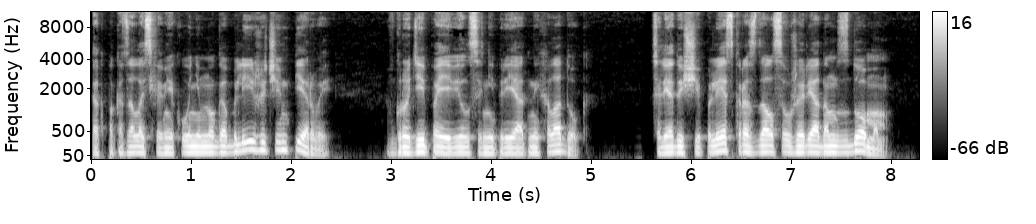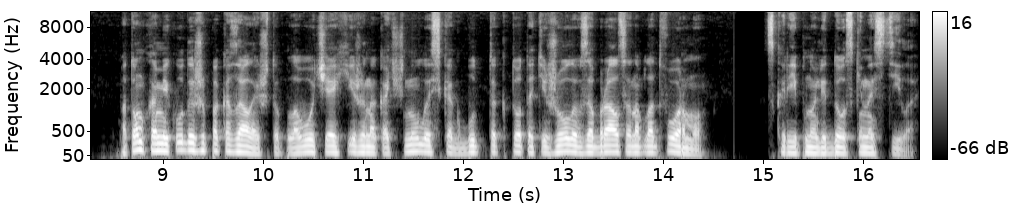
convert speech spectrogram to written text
Как показалось хомяку немного ближе, чем первый. В груди появился неприятный холодок. Следующий плеск раздался уже рядом с домом. Потом хомяку даже показалось, что плавучая хижина качнулась, как будто кто-то тяжелый взобрался на платформу. Скрипнули доски настила.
